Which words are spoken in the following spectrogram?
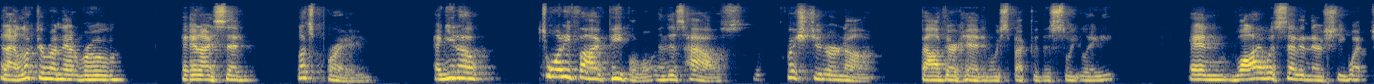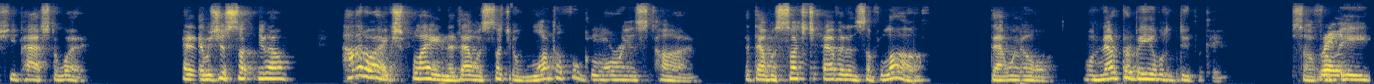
And I looked around that room and I said, let's pray. And you know, 25 people in this house, Christian or not, bowed their head in respect to this sweet lady. And while I was sitting there, she went, she passed away. And it was just, so, you know, how do I explain that that was such a wonderful, glorious time, that that was such evidence of love that will will never be able to duplicate. So for Right. me,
